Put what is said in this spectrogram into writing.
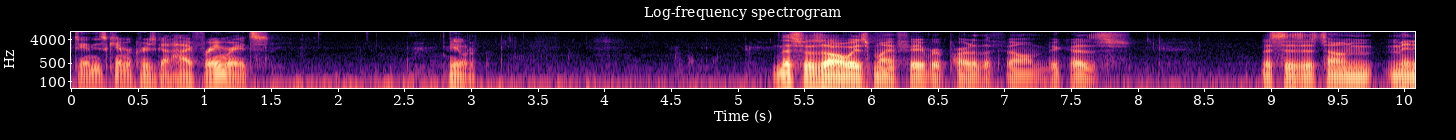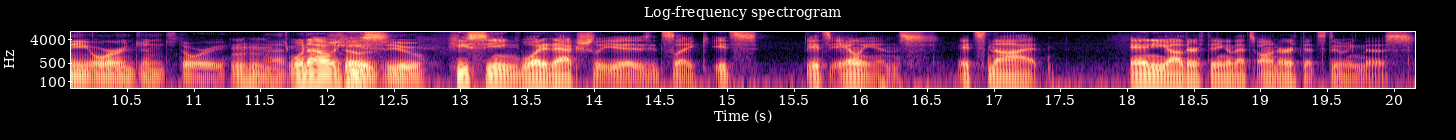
Damn, these camera crews got high frame rates. Be able to- This was always my favorite part of the film because this is its own mini origin story. Mhm. Well, now shows he's- you. he's seeing what it actually is. It's like it's it's aliens. It's not any other thing that's on Earth that's doing this.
